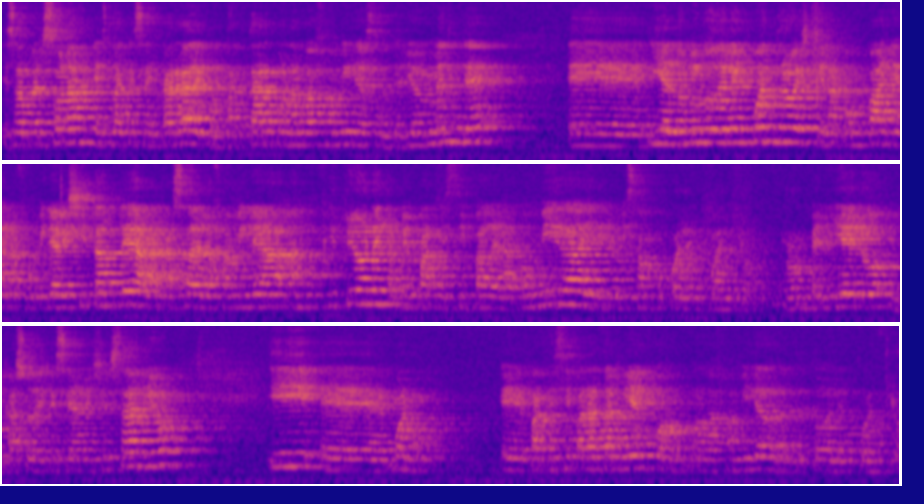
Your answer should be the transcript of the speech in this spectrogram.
Esa persona es la que se encarga de contactar con ambas familias anteriormente eh, y el domingo del encuentro es quien acompaña a la familia visitante a la casa de la familia anfitriona y también participa de la comida y dinamiza un poco el encuentro. Rompe el hielo en caso de que sea necesario y eh, bueno, participará también con, la familia durante todo el encuentro.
